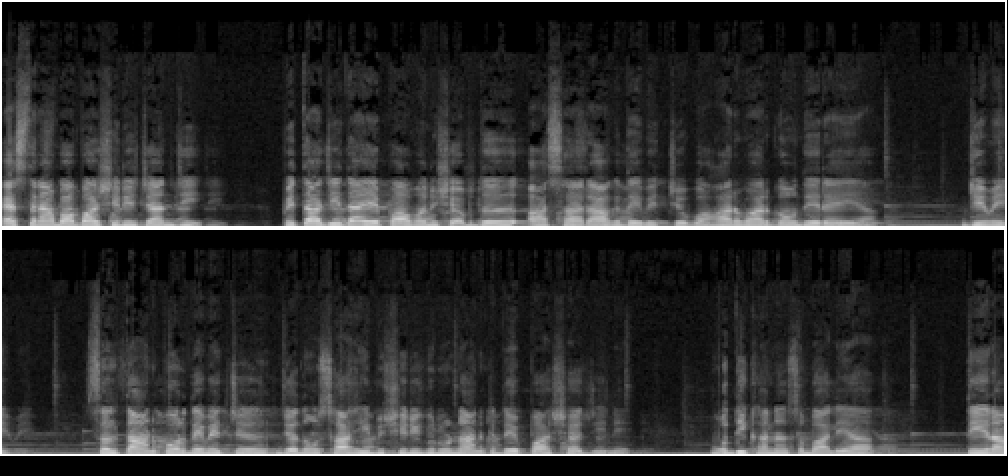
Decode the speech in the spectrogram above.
ਇਸ ਤਰ੍ਹਾਂ ਬਾਬਾ ਸ਼੍ਰੀ ਚੰਦ ਜੀ ਪਿਤਾ ਜੀ ਦਾ ਇਹ ਪਾਵਨ ਸ਼ਬਦ ਆਸਾ ਰਾਗ ਦੇ ਵਿੱਚ ਵਾਰ-ਵਾਰ ਗਾਉਂਦੇ ਰਹੇ ਆ। ਜਿਵੇਂ ਸੁਲਤਾਨਪੁਰ ਦੇ ਵਿੱਚ ਜਦੋਂ ਸਾਹਿਬ ਸ਼੍ਰੀ ਗੁਰੂ ਨਾਨਕ ਦੇਵ ਪਾਤਸ਼ਾਹ ਜੀ ਨੇ ਮੋਦੀਖਾਨਾ ਸੰਭਾਲਿਆ, ਤੇਰਾ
